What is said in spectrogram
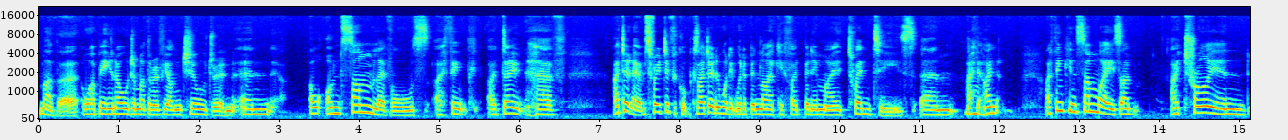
mother or being an older mother of young children, and on some levels, I think I don't have. I don't know. It's very difficult because I don't know what it would have been like if I'd been in my twenties. Um, I, th- I, I think in some ways I'm. I try and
